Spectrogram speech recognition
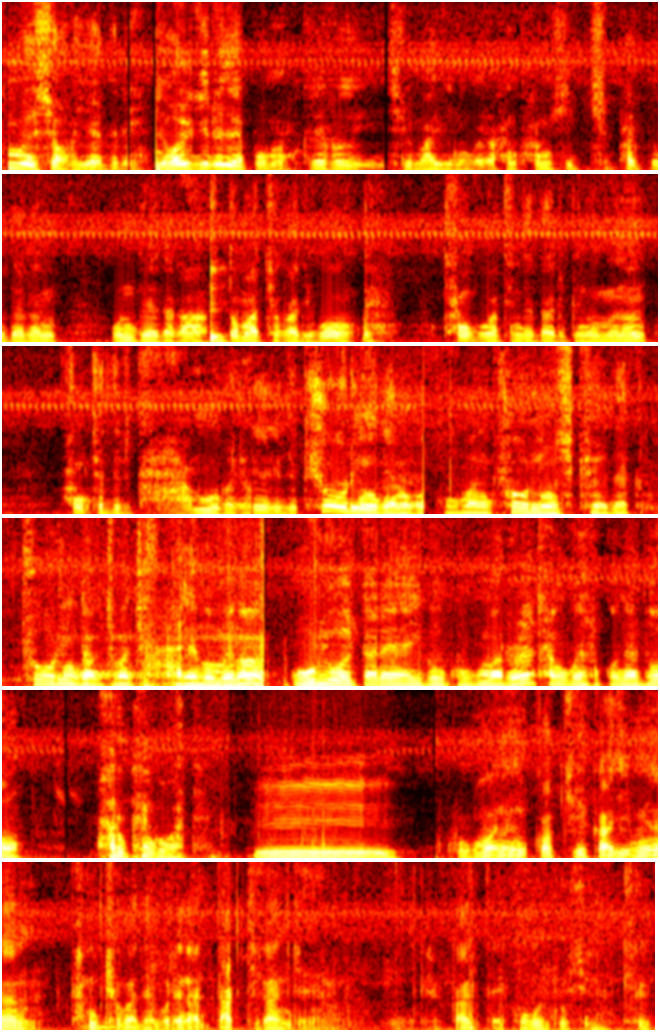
숨을 쉬어 얘들이 열기를 내뿜어 그래서 질 말리는 거예요 한 37, 8도 되는 온도에다가 또 맞춰가지고 창고 같은 데다 이렇게 놓으면은 상처들이 다안 물어요. 이게 이제 큐어링이 되는 거. 고구마는 큐어링을 시켜야 돼. 큐어링 장치만 잘 해놓으면은 5, 6월 달에 이거 고구마를 창고에서 꺼내도 바로 캔거 같아. 음, 고구마는 껍질이 까지면은 상처가 돼버려. 나 딱지가 앉아요. 깔 때 그걸 조심해. 캘 때.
